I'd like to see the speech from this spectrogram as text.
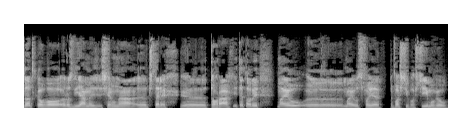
Dodatkowo rozwijamy się na e, czterech e, torach i te tory mają, mają swoje właściwości, mówią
